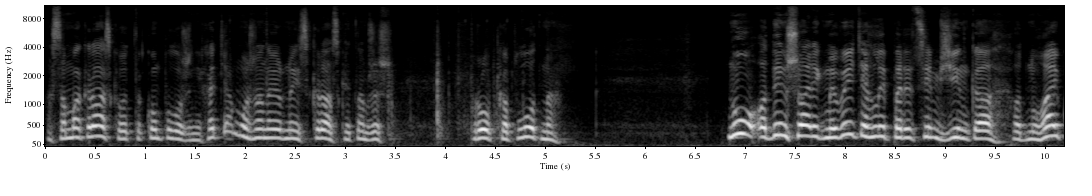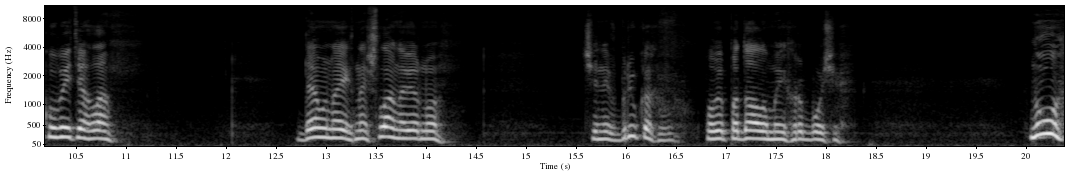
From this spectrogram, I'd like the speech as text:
а сама краска от в такому положенні. Хоча можна, мабуть, і з краскою, там же ж пробка плотна. Ну, один шарик ми витягли, перед цим жінка одну гайку витягла. Де вона їх знайшла, мабуть, чи не в брюках повипадало моїх робочих. Ну,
